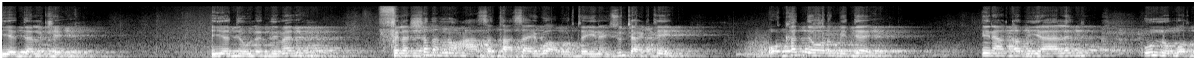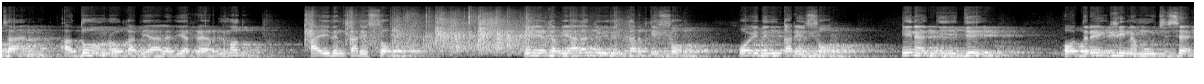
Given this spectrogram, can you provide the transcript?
iyo dalkeeda iyo dowladnimada. Filashada noocaasa taasi ay igu abuurtay inay isu taagteen oo ka doorbideen inaad qabyaalad u noqotaan addoon oo qabyaalad iyo reernimadu ay idin qariso. Inay qabyaaladdu idin qarqiso oo idin qariso inaad diideen oo dareenkiina muujiseen.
